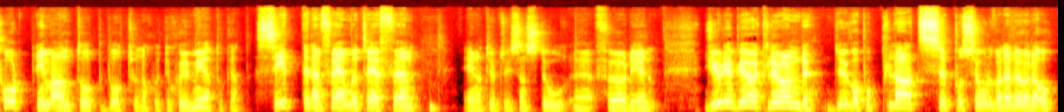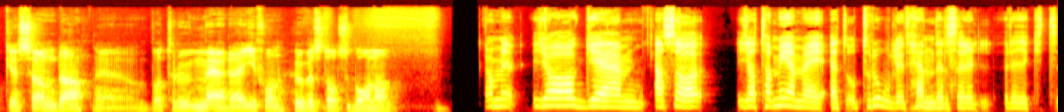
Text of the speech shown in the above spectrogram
kort i Mantorp, blott 177 meter och att sitter den främre träffen är naturligtvis en stor eh, fördel. Julia Björklund, du var på plats på Solvalla lördag och söndag. Eh, vad tar du med dig ifrån huvudstadsbanan? Ja, men jag, eh, alltså, jag tar med mig ett otroligt händelserikt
